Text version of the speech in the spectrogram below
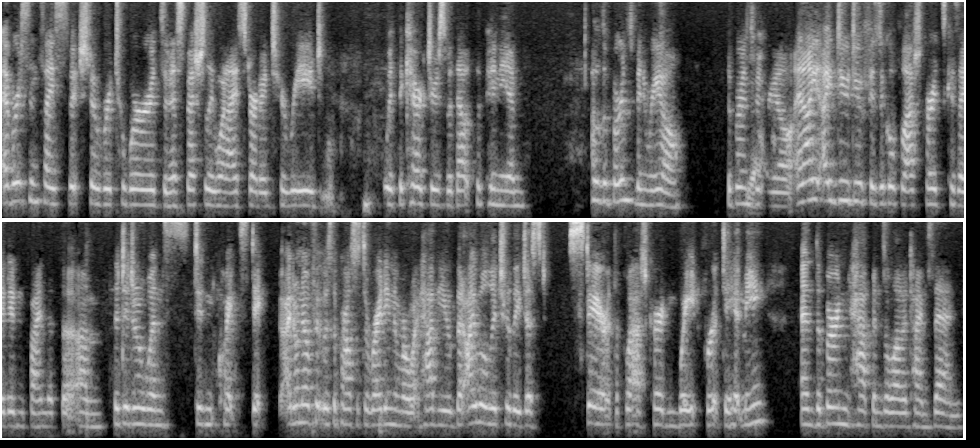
ever since I switched over to words, and especially when I started to read with the characters without the pinyin, oh, the burn's been real. The burn's Yeah. been real, and I, I do do physical flashcards because I didn't find that the um, the digital ones didn't quite stick. I don't know if it was the process of writing them or what have you, but I will literally just stare at the flashcard and wait for it to hit me. And the burn happens a lot of times then.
